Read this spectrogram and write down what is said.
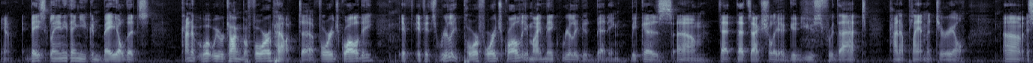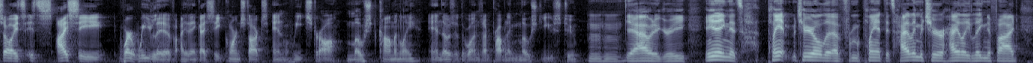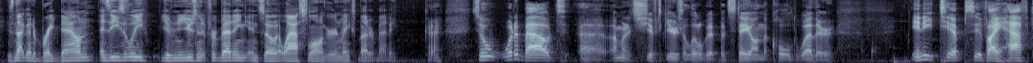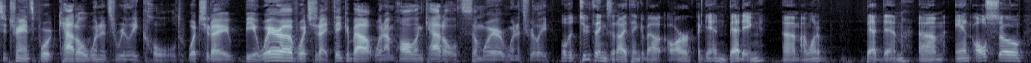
you know, basically anything you can bale that's kind of what we were talking before about uh, forage quality if, if it's really poor forage quality, it might make really good bedding because um, that that's actually a good use for that kind of plant material. Um, so it's it's I see where we live. I think I see corn stalks and wheat straw most commonly, and those are the ones I'm probably most used to. Mm-hmm. Yeah, I would agree. Anything that's plant material that, from a plant that's highly mature, highly lignified, is not going to break down as easily. You're using it for bedding, and so it lasts longer and makes better bedding. Okay. So, what about? Uh, I'm going to shift gears a little bit, but stay on the cold weather. Any tips if I have to transport cattle when it's really cold? What should I be aware of? What should I think about when I'm hauling cattle somewhere when it's really? Well, the two things that I think about are again bedding. Um, I want to bed them, um, and also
